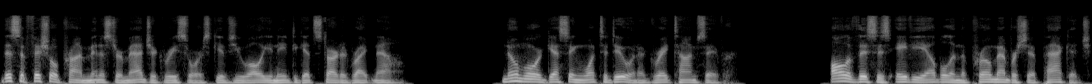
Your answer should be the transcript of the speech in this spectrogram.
This official Prime Minister Magic resource gives you all you need to get started right now. No more guessing what to do and a great time saver. All of this is available in the Pro membership package,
